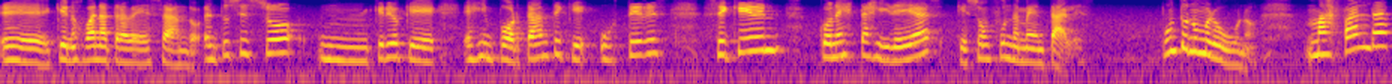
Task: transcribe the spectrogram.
eh, que nos van atravesando. Entonces yo mm, creo que es importante que ustedes se queden con estas ideas que son fundamentales. Punto número uno. Mafalda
